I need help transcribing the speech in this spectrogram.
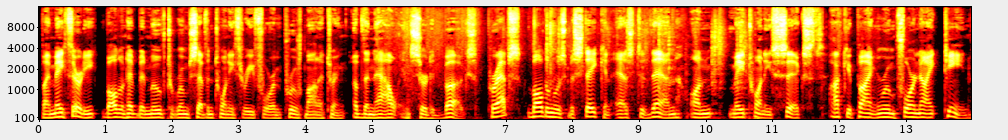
By May 30, Baldwin had been moved to room 723 for improved monitoring of the now inserted bugs. Perhaps Baldwin was mistaken as to then, on May 26th, occupying room 419.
